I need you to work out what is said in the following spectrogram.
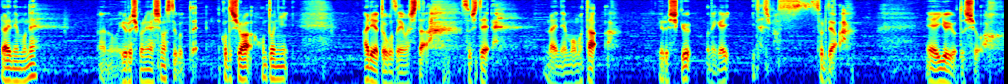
来年もねあのよろしくお願いしますということで今年は本当にありがとうございました。そして来年もまたよろしくお願いいたします。それでは、えー、良いお年を。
